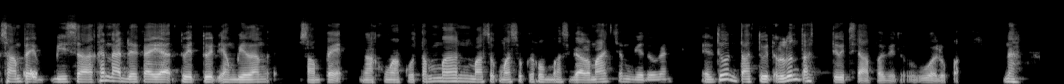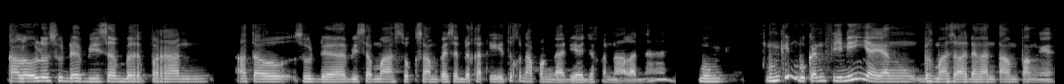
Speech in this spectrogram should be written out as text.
sampai bisa kan ada kayak tweet-tweet yang bilang sampai ngaku-ngaku teman masuk-masuk ke rumah segala macam gitu kan. Itu entah tweet lu entah tweet siapa gitu gua lupa. Nah kalau lu sudah bisa berperan atau sudah bisa masuk sampai sedekat itu kenapa nggak diajak kenalan aja? Mung mungkin bukan Vininya yang bermasalah dengan tampangnya.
